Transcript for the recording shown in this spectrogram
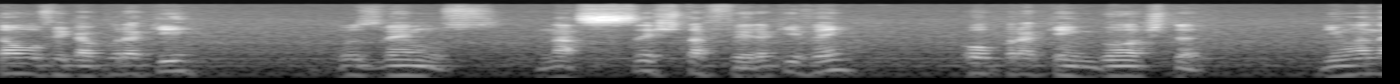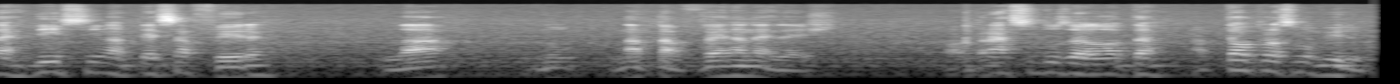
Então vou ficar por aqui, nos vemos na sexta-feira que vem, ou para quem gosta de uma nerdice na terça-feira, lá no, na Taverna Nordeste. Um abraço do Zelota, até o próximo vídeo.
